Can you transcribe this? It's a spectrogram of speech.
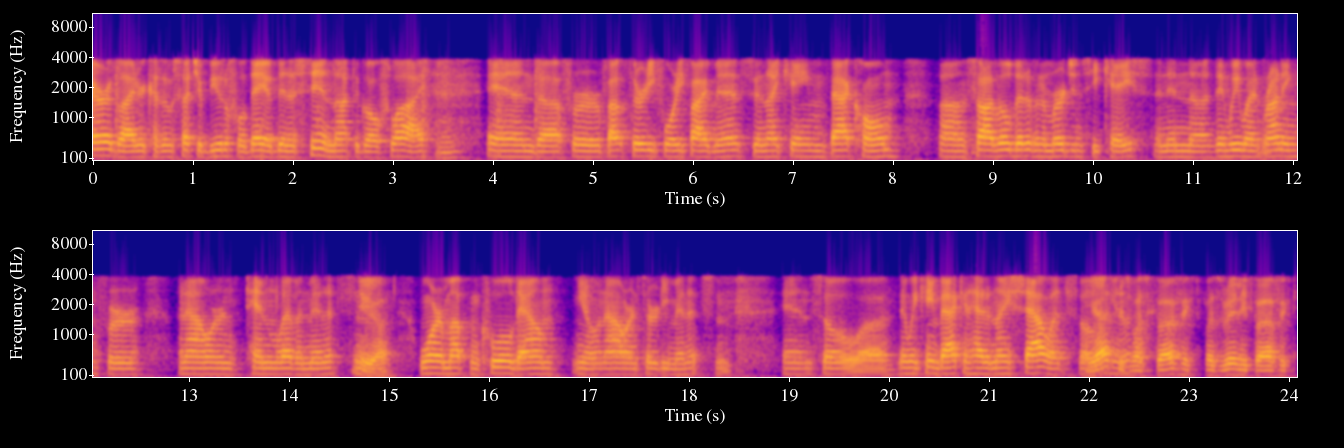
paraglider because it was such a beautiful day. It'd been a sin not to go fly. Mm. And uh, for about 30, 45 minutes, and I came back home. Uh, saw a little bit of an emergency case, and then uh, then we went running for an hour and 10, 11 minutes. and Yeah. Warm up and cool down, you know, an hour and 30 minutes, and and so uh, then we came back and had a nice salad. So yes, you know, it was perfect. It was really perfect.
